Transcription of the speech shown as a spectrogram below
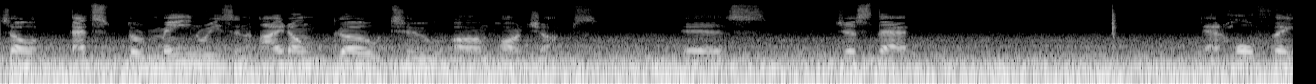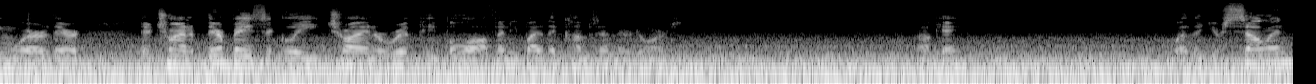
So that's the main reason I don't go to um, pawn shops. Is just that that whole thing where they're they're trying to they're basically trying to rip people off anybody that comes in their doors. Okay? Whether you're selling,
